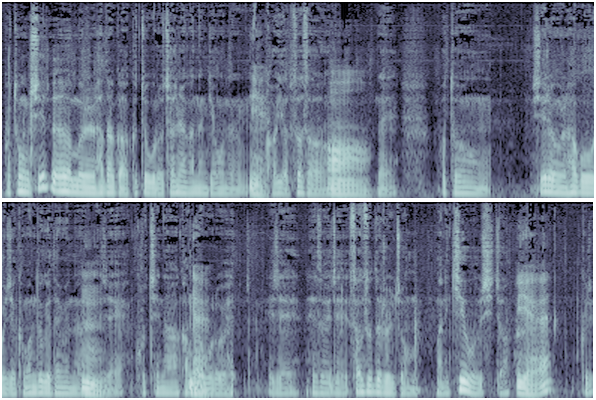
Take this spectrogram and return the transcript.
보통 씨름을 하다가 그쪽으로 전향하는 경우는 예. 거의 없어서 어. 네. 보통 씨름을 하고 이제 그만두게 되면은 음. 이제 코치나 감독으로 네. 해, 이제 해서 이제 선수들을 좀 많이 키우시죠. 예. 그래.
